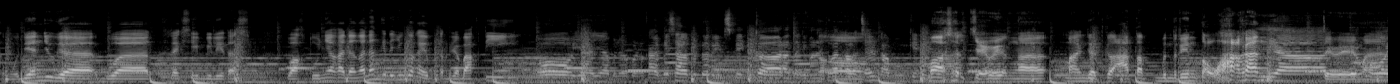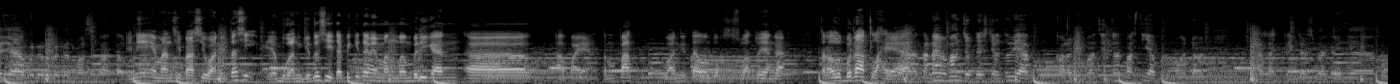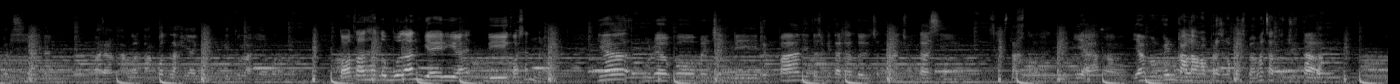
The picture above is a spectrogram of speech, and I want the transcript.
kemudian juga buat fleksibilitas waktunya. Kadang-kadang kita juga kayak bekerja bakti. Oh iya iya benar-benar kayak misal benerin speaker atau gimana itu kan Oh. kalau cewek nggak mungkin. Masa cewek nggak manjat ke atap benerin toa kan? Iya Cewek oh mana? iya benar-benar masuk akal ini emansipasi wanita sih. Ya bukan gitu sih tapi kita memang memberikan eh, apa ya tempat wanita untuk sesuatu yang nggak terlalu berat lah ya. Ya karena memang job desk-nya tuh yang kalau di masjid kan pasti yang berhubungan dengan elektrik dan sebagainya kebersihan dan barang angkut-angkut lah ya gitu gitulah ya kurang total satu bulan biaya di, di kosan berapa? Ya udah aku mention di depan itu sekitar satu setengah juta sih. Satu iya ya mungkin kalau ngepres ngepres banget satu juta lah.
